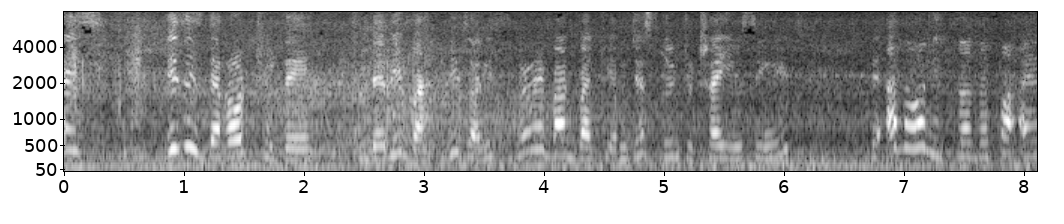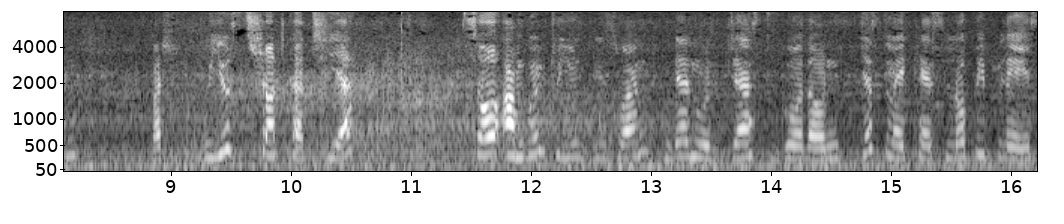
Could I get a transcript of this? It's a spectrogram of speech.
guys, this is the road to the to the river. This one is very bad, but I'm just going to try using it. The other one is at the far end, but we used shortcut here. So I'm going to use this one. Then we'll just go down. It's just like a slopy place.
